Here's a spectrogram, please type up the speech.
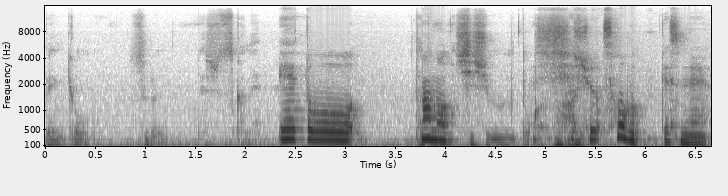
勉強するんですかね？えっ、となの刺繍とか。刺繍？そうですね、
